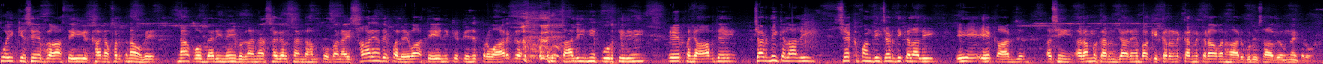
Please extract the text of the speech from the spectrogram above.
ਕੋਈ ਕਿਸੇ ਵਾਸਤੇ ਈਰਖਾ ਨਫ਼ਰਤ ਨਾ ਹੋਵੇ ਨਾ ਕੋ ਬੈਰੀ ਨਹੀਂ ਬਗਾਨਾ ਸਗਲ ਸੰਗ ਹਮਕੋ ਬਣਾਈ। ਸਾਰਿਆਂ ਦੇ ਭਲੇ ਵਾਸਤੇ ਇਹ ਨਹੀਂ ਕਿ ਕਿਸੇ ਪਰਿਵਾਰਕ ਤਾਲੀ ਨਹੀਂ ਪੂਰਤੀ ਦੀ ਨਹੀਂ। ਇਹ ਪੰਜਾਬ ਦੇ ਚੜ੍ਹਦੀ ਕਲਾ ਲਈ ਸਿੱਖ ਪੰਥ ਦੀ ਚੜ੍ਹਦੀ ਕਲਾ ਲਈ ਇਹ ਇਹ ਕਾਰਜ ਅਸੀਂ ਆਰੰਭ ਕਰਨ ਜਾ ਰਹੇ ਹਾਂ। ਬਾਕੀ ਕਰਨ ਕਰਨ ਕਰਾਵਨ ਹਾਰ ਗੁਰੂ ਸਾਹਿਬ ਹੈ ਉਹਨਾਂ ਹੀ ਕਰਵਾਉਣਾ।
